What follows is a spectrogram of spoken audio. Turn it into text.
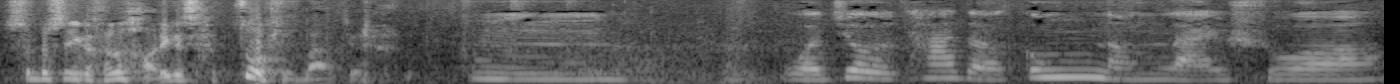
是不是一个很好的一个作品吧？就是嗯。我就它的功能来说，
